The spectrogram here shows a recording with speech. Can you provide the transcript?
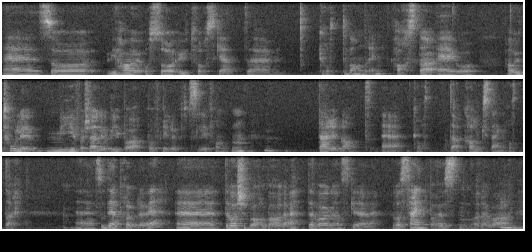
Eh, så vi har jo også utforsket eh, grottevandring. Harstad er jo, har utrolig mye forskjellig å by på på friluftslivfronten. Mm. Deriblant eh, grotter, kalksteingrotter. Eh, Så det prøvde vi. Eh, Det var ikke bare bare. Det var ganske, det var seint på høsten, og det var Mm.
